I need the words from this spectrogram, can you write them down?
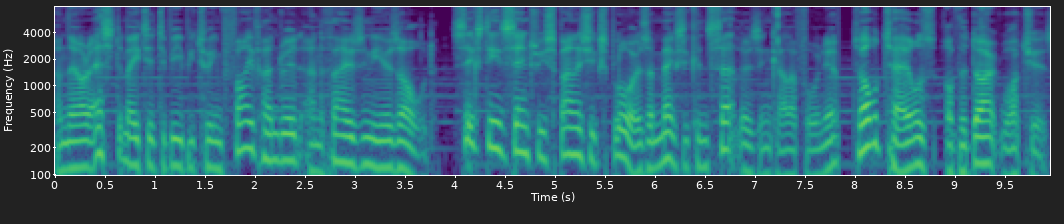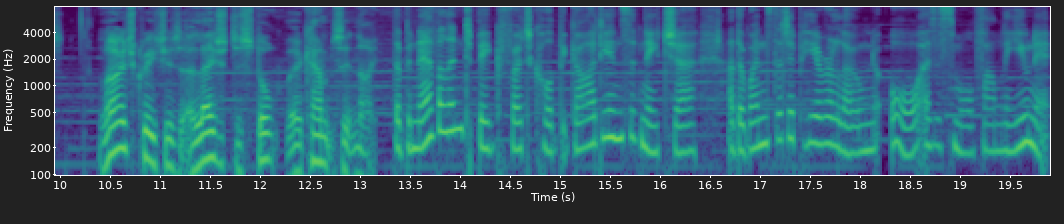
and they are estimated to be between 500 and 1,000 years old. 16th century Spanish explorers and Mexican settlers in California told tales of the Dark Watchers, large creatures alleged to stalk their camps at night. The benevolent Bigfoot, called the guardians of nature, are the ones that appear alone or as a small family unit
